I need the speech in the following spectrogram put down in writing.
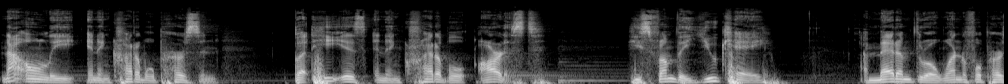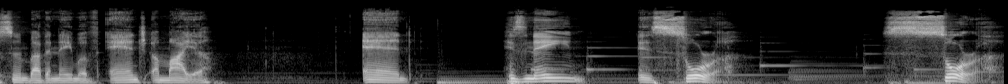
not only an incredible person, but he is an incredible artist. He's from the UK. I met him through a wonderful person by the name of Ange Amaya. And his name is Saura. Saura.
